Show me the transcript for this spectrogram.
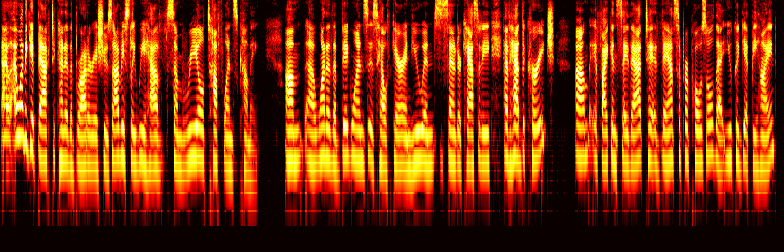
I, I want to get back to kind of the broader issues. Obviously, we have some real tough ones coming. Um, uh, one of the big ones is healthcare, and you and Senator Cassidy have had the courage um, if I can say that, to advance a proposal that you could get behind.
